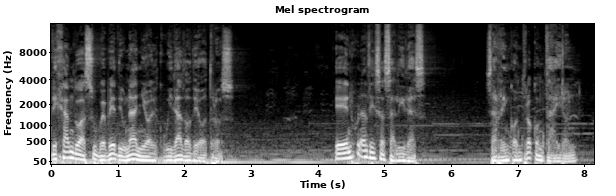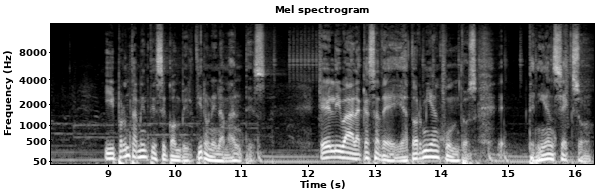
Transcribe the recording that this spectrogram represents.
dejando a su bebé de un año al cuidado de otros. En una de esas salidas, se reencontró con Tyron y prontamente se convirtieron en amantes. Él iba a la casa de ella, dormían juntos, eh, tenían sexo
